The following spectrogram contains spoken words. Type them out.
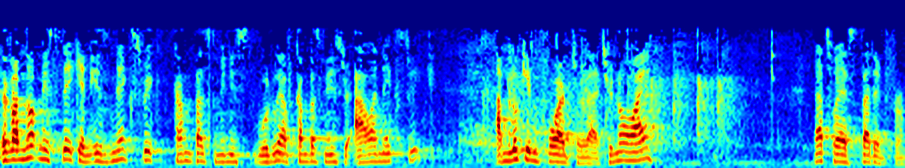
If I'm not mistaken, is next week campus ministry? Would we have campus ministry hour next week? I'm looking forward to that. You know why? That's where I started from.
